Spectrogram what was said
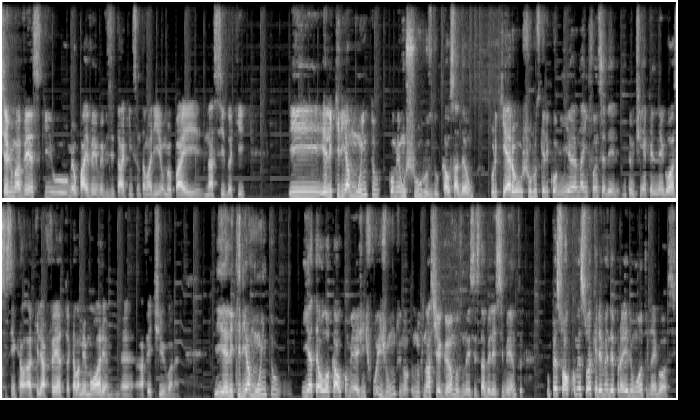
teve uma vez que o meu pai veio me visitar aqui em Santa Maria, o meu pai nascido aqui, e ele queria muito comer um churros do calçadão, porque era o churros que ele comia na infância dele. Então tinha aquele negócio, assim, aquele afeto, aquela memória é, afetiva, né? E ele queria muito ir até o local comer. A gente foi junto, e no, no que nós chegamos nesse estabelecimento, o pessoal começou a querer vender para ele um outro negócio.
